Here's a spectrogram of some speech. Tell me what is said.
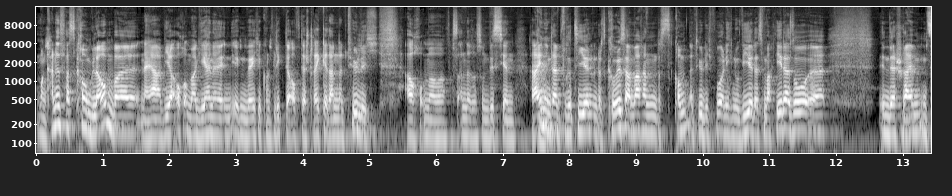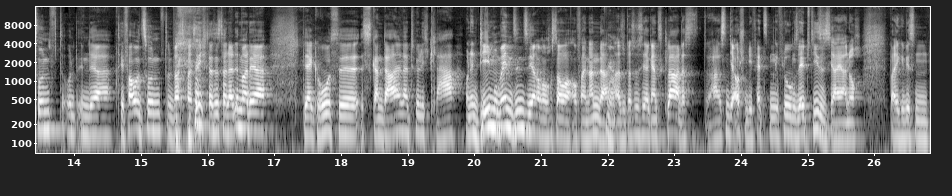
man kann es fast kaum glauben, weil, naja, wir auch immer gerne in irgendwelche Konflikte auf der Strecke dann natürlich auch immer was anderes so ein bisschen reininterpretieren und das größer machen. Das kommt natürlich vor, nicht nur wir, das macht jeder so äh, in der schreibenden Zunft und in der TV-Zunft und was weiß ich. Das ist dann halt immer der, der große Skandal natürlich, klar. Und in dem Moment sind sie ja auch sauer aufeinander. Ja. Also das ist ja ganz klar. Das, da sind ja auch schon die Fetzen geflogen, selbst dieses Jahr ja noch bei gewissen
